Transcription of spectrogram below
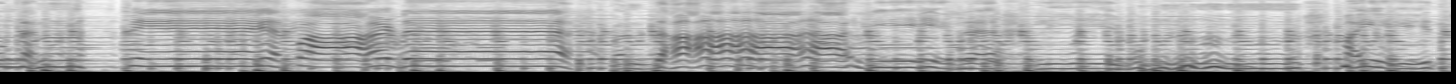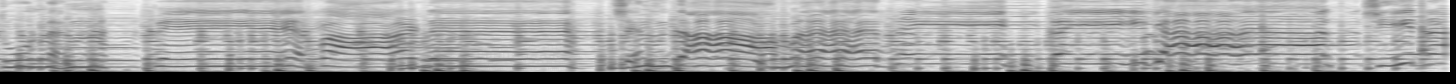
துணன் பேர் பாட வந்தார் வீர மை துணன் பேர் பாட செந்தாமரை கையால் சீரா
